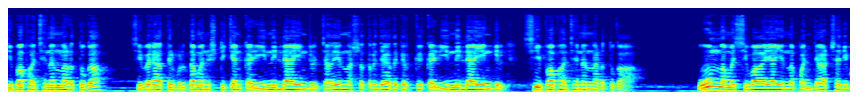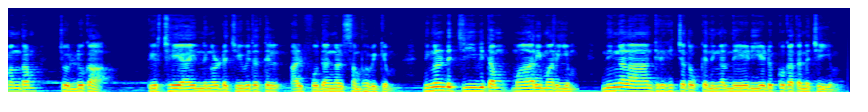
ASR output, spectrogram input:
ശിവഭജനം നടത്തുക. ശിവരാത്രി വ്രതം അനുഷ്ഠിക്കാൻ കഴിയുന്നില്ല എങ്കിൽ ചതയ നക്ഷത്ര ജാതകർക്ക് കഴിയുന്നില്ല എങ്കിൽ ശിവഭജനം നടത്തുക. ഓം നമ ശിവായ എന്ന പഞ്ചാക്ഷരി മന്ത്രം ചൊല്ലുക. തീർച്ചയായും നിങ്ങളുടെ ജീവിതത്തിൽ അത്ഭുതങ്ങൾ സംഭവിക്കും. നിങ്ങളുടെ ജീവിതം മാറി മറിയും നിങ്ങൾ ആഗ്രഹിച്ചതൊക്കെ നിങ്ങൾ നേടിയെടുക്കുക തന്നെ ചെയ്യും.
